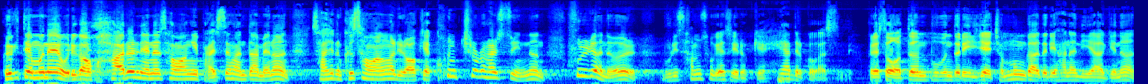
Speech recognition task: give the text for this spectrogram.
그렇기 때문에 우리가 화를 내는 상황이 발생한다면은 사실은 그 상황을 이렇게 컨트롤할 수 있는 훈련을 우리 삶 속에서 이렇게 해야 될 것 같습니다. 그래서 어떤 부분들이 이제 전문가들이 하는 이야기는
